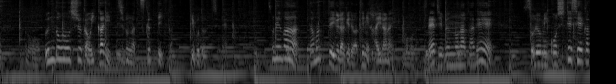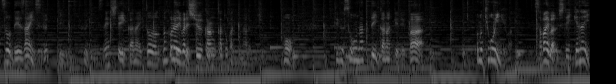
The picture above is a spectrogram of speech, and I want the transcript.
の運動習慣をいかに自分が作っていくかっていうことなんですよね。それは黙っているだけでは手に入らないものなんですね。自分の中でそれを見越して生活をデザインするっていう風にですねしていかないと、まあ、これはいわゆる習慣化とかになるんでしょうけども。結局そうなっていかなければこの脅威にはサバイバルしていけない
